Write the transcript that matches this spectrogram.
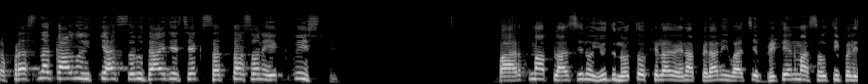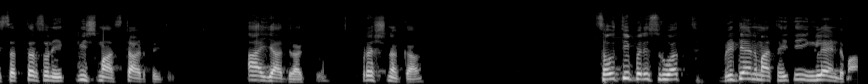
તો પ્રશ્નકાળનો ઇતિહાસ શરૂ થાય છે છેક સત્તરસો ને એકવીસ ભારતમાં પ્લાસીનો યુદ્ધ નહોતો ખેલાયો, એના પહેલાની વાત છે, બ્રિટેનમાં સૌથી પહેલી સત્તરસો ને એકવીસમાં સ્ટાર્ટ થઈ હતી. આ યાદ રાખજો. પ્રશ્નકાળ. સૌથી પહેલી શરૂઆત બ્રિટેનમાં થઈ હતી ઇંગ્લેન્ડમાં.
